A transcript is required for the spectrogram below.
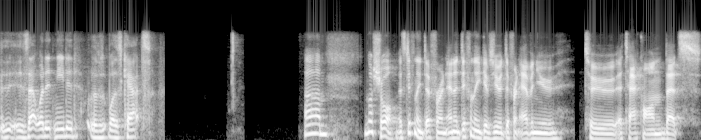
Is that what it needed? Was, was cats? Um, I'm not sure. It's definitely different, and it definitely gives you a different avenue to attack on. That's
